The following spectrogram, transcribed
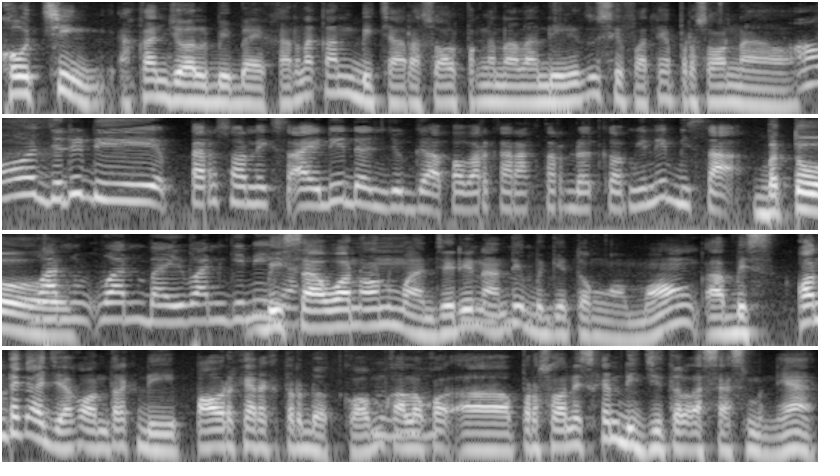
coaching akan jauh lebih baik karena kan bicara soal pengenalan diri itu sifatnya personal. Oh, jadi di Personix ID dan juga powercharacter.com ini bisa Betul. one one by one gini bisa ya? Bisa one on one. Jadi mm-hmm. nanti begitu ngomong habis kontak aja kontrak di powercharacter.com. Mm-hmm. Kalau uh, Personix kan digital assessmentnya.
